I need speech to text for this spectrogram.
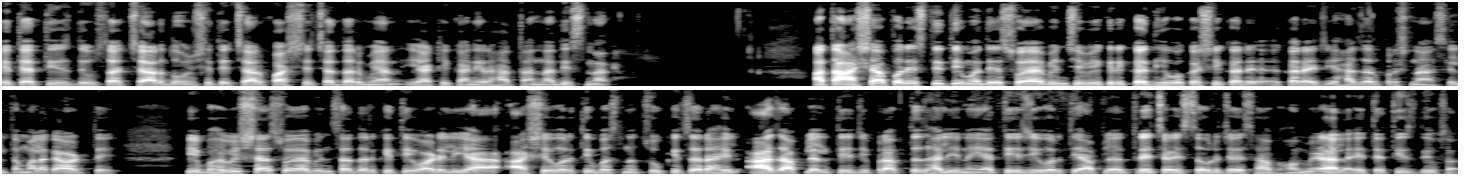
येत्या तीस दिवसात चार दोनशे ते चार पाचशेच्या दरम्यान या ठिकाणी राहताना दिसणार. आता अशा परिस्थितीमध्ये सोयाबीनची विक्री कधी व कशी कर करायची हा जर प्रश्न असेल तर मला काय वाटते की भविष्यात सोयाबीनचा दर किती वाढेल या आशेवरती बसणं चुकीचं राहील. आज आपल्याला तेजी प्राप्त झाली नाही या तेजीवरती आपल्याला त्रेचाळीस चौवेचाळीस हा भाव मिळाला येत्या तीस दिवसात.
